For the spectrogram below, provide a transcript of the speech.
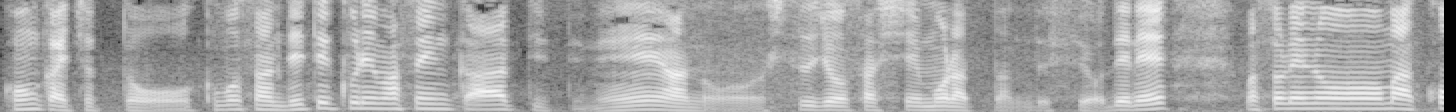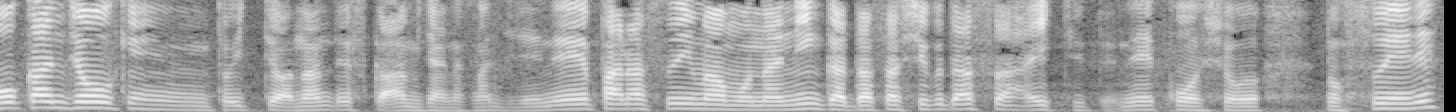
今回ちょっと、久保さん出てくれませんかって言ってね、あの、出場させてもらったんですよ。でね、まあ、それの、まあ、交換条件といっては何ですかみたいな感じでね、パラスイマーも何人か出させてくださいって言ってね、交渉の末ね、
